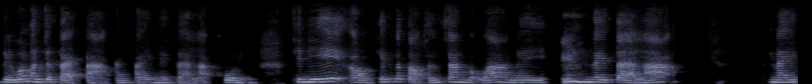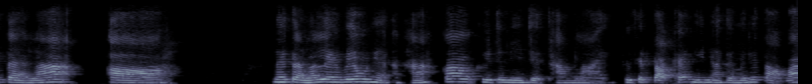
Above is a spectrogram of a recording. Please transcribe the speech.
หรือว่ามันจะแตกต่างกันไปในแต่ละคน ทีนี้เอ่อเคนก็ตอบสั้นๆ บอกว่าในในแต่ละในแต่ละเอ่อในแต่ละเลเวลเนี่ยนะคะ ก็คือจะมีเจ็ดไทม์ไลน์คือเคนตอบแค่นี้นะ แต่ไม่ได้ตอบว่า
